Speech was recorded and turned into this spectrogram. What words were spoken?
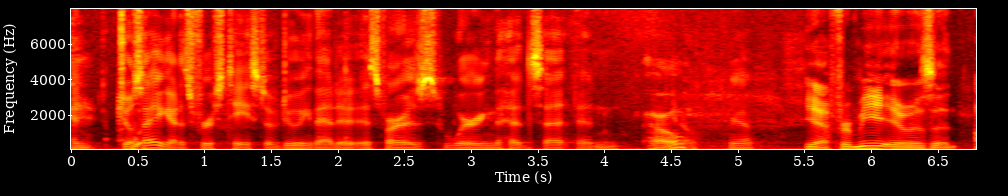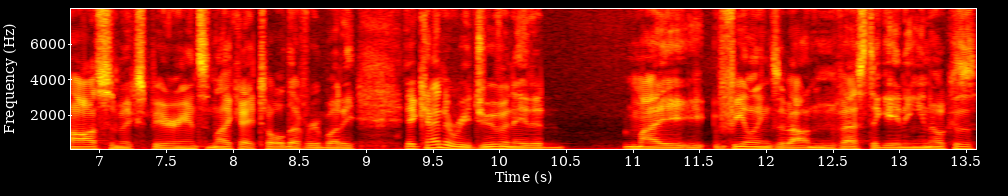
And Josiah got his first taste of doing that as far as wearing the headset and Oh. you know, yeah. Yeah, for me it was an awesome experience, and like I told everybody, it kind of rejuvenated my feelings about investigating. You know, because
